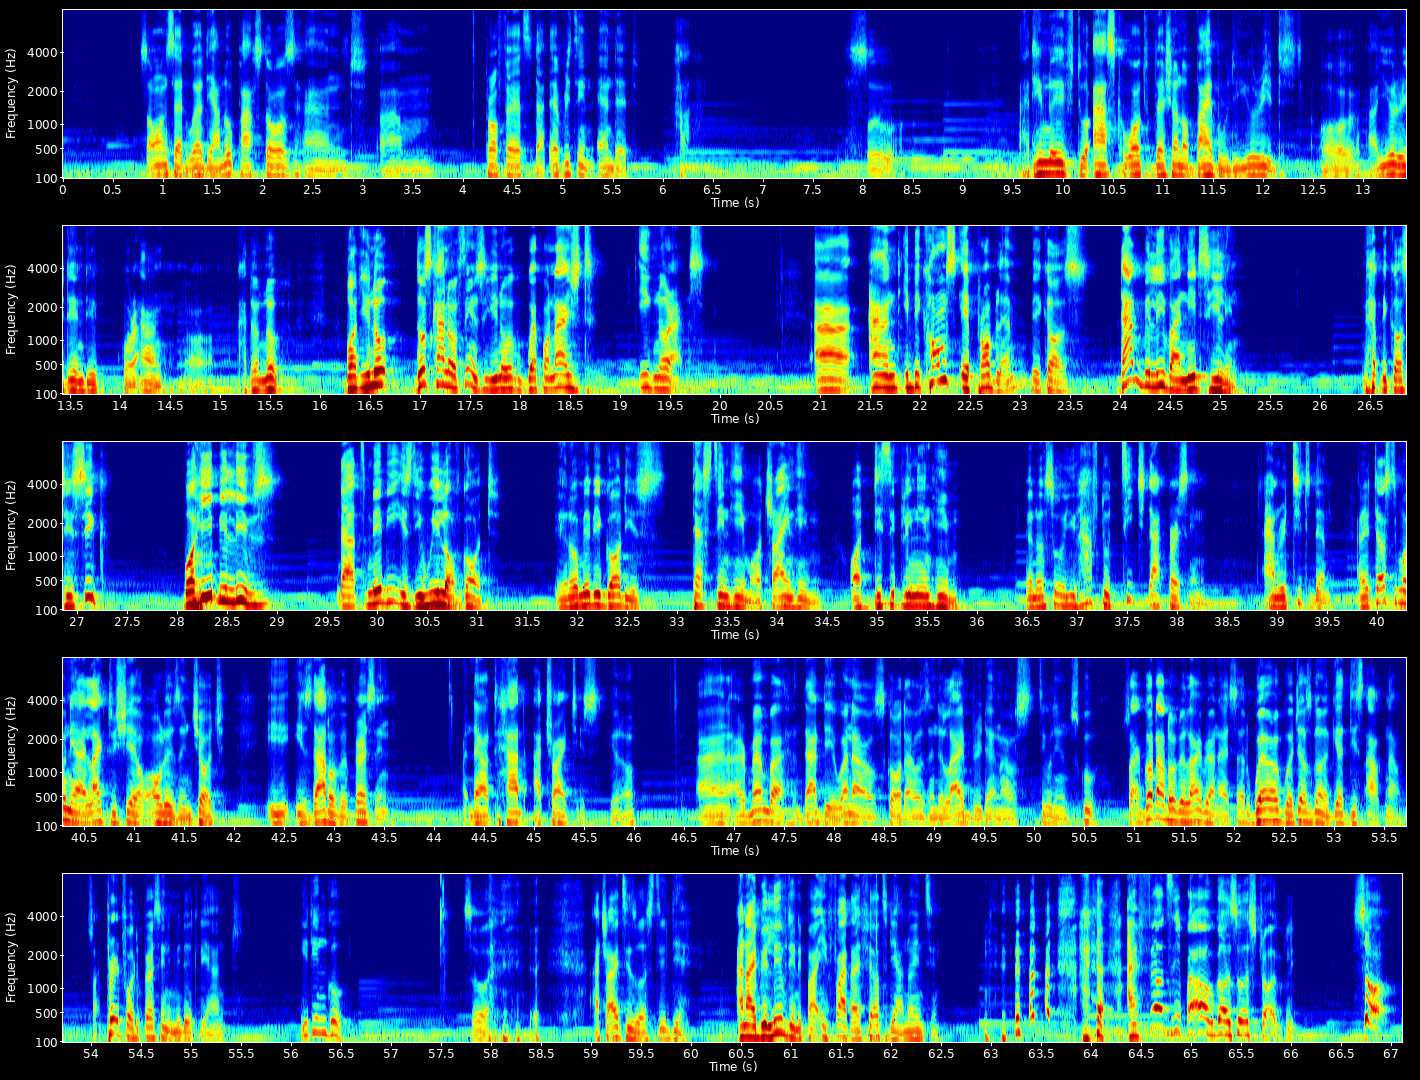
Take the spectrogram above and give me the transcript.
Someone said, Well, there are no pastors and um, prophets, that everything ended. Ha. So I didn't know if to ask what version of Bible do you read, or are you reading the Quran, or I don't know. But you know, those kind of things, you know, weaponized ignorance. Uh, and it becomes a problem because that believer needs healing because he's sick. But he believes that maybe it's the will of God. You know, maybe God is testing him or trying him or disciplining him. You know, so you have to teach that person and reteach them. And the testimony I like to share always in church is that of a person that had arthritis, you know. And I remember that day when I was called, I was in the library and I was still in school. So I got out of the library and I said, Well, we're just going to get this out now. So I prayed for the person immediately and he didn't go. So arthritis was still there. And I believed in the power. In fact, I felt the anointing. I felt the power of God so strongly. So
